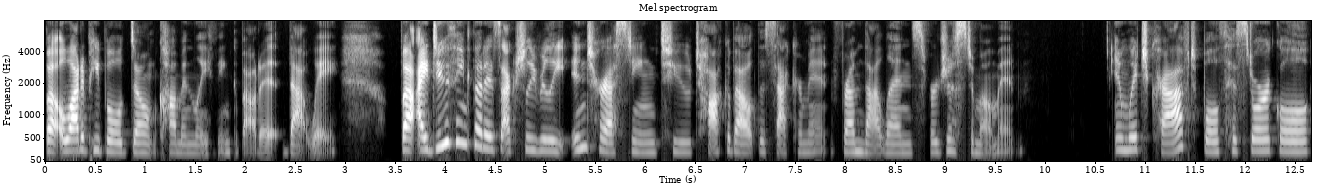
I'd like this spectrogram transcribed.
but a lot of people don't commonly think about it that way. But i do think that it's actually really interesting to talk about the sacrament from that lens for just a moment in witchcraft, both historical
